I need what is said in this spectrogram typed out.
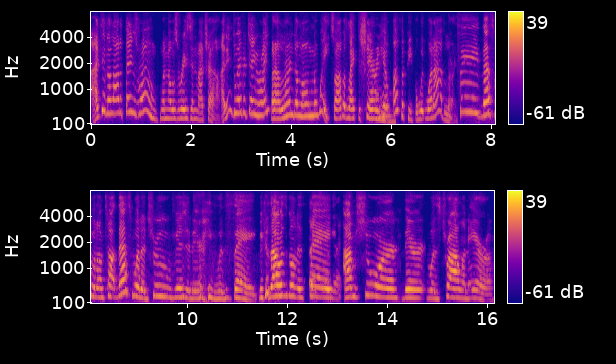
I did a lot of things wrong when I was raising my child. I didn't do everything right, but I learned along the way. So I would like to share and help other people with what I've learned. See, that's what I'm talking. That's what a true visionary would say. Because I was going to say, I'm sure there was trial and error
